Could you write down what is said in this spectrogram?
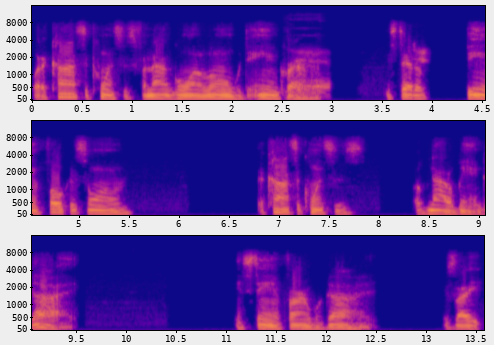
or the consequences for not going along with the in crowd yeah. instead of being focused on the consequences of not obeying God and staying firm with God. It's like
